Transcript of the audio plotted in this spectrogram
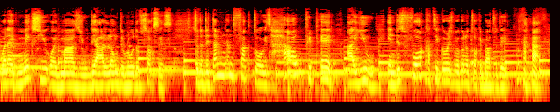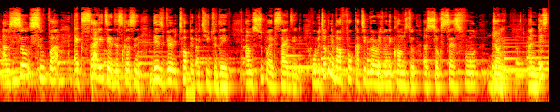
whether it makes you or admires you, they are along the road of success. So, the determinant factor is how prepared are you in these four categories we're going to talk about today. I'm so super excited discussing this very topic with you today. I'm super excited. We'll be talking about four categories when it comes to a successful journey. And this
